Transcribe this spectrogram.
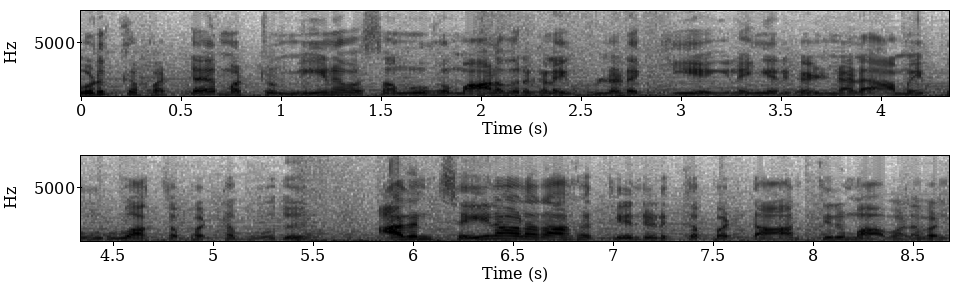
ஒடுக்கப்பட்ட மற்றும் மீனவ சமூக மாணவர்களை உள்ளடக்கிய இளைஞர்கள் நல அமைப்பு உருவாக்கப்பட்ட போது அதன் செயலாளராக தேர்ந்தெடுக்கப்பட்டார் திருமாவளவன்.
